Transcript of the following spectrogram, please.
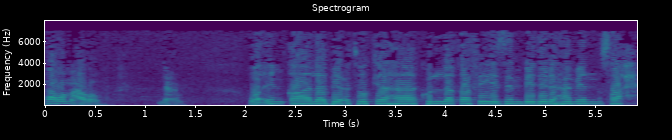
فهو معروف. نعم. وإن قال بعتكها كل قفيز بدرهم صح.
